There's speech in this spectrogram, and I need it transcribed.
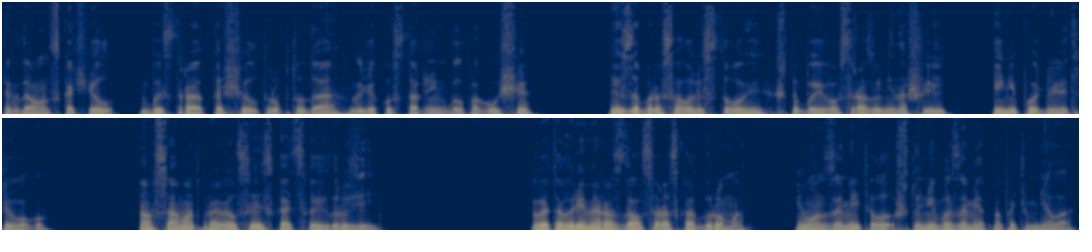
Тогда он вскочил, быстро оттащил труп туда, где кустарник был погуще, и забросал листвой, чтобы его сразу не нашли и не подняли тревогу. А сам отправился искать своих друзей. В это время раздался раскат грома, и он заметил, что небо заметно потемнело.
